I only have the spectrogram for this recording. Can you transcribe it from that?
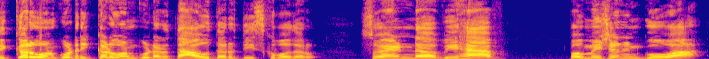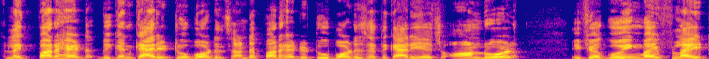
లిక్కర్ కొనుక్కుంటారు ఇక్కడ కొనుక్కుంటారు తాగుతారు తీసుకుపోతారు. So and we have permission in Goa like per head we can carry two bottles అంటే పర్ హెడ్ టూ బాటిల్స్ అయితే క్యారీ చేయొచ్చు on road if you're going by flight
